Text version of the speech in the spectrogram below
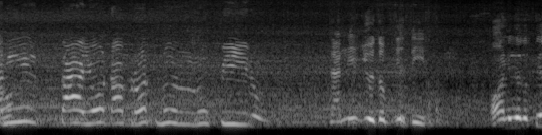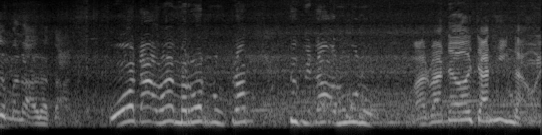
อันนี้ตาโยดับรถมือลูกปีดูจานนี้อยู่ตรงที่ตีนอ๋อนี่จะเตรงเตี้ยมมาละละตาโอ้ดาวให้มารถลูกรับตึกไปดาวนู้นลูกบาดบาดเดอจานหิงด่าไว้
